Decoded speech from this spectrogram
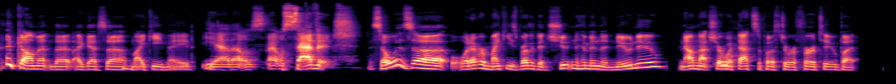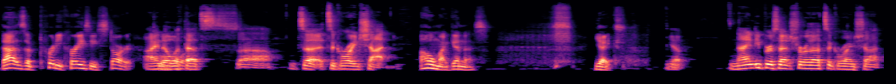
comment that I guess uh, Mikey made. Yeah, that was that was savage. So was uh, whatever Mikey's brother did, shooting him in the new new. Now I'm not sure what that's supposed to refer to, but that is a pretty crazy start. I know what war. that's. Uh, it's a it's a groin shot. Oh my goodness! Yikes! Yep, ninety percent sure that's a groin shot.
